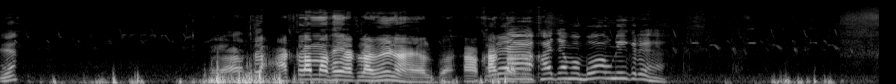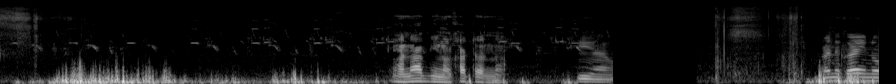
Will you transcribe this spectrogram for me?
હે? આટલા આટલામાં થઈ આટલા વીણા હે અલ્પા. આ ખાતા આ ખાચામાં બહુ નીકળે હે. એ નાગીનો ખાતરના અને કાંઈ નો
